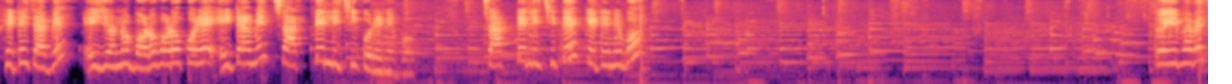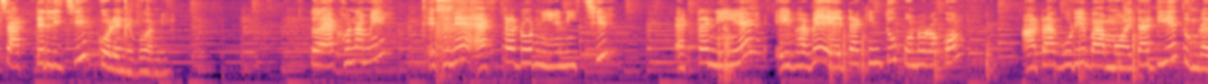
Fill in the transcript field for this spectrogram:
ফেটে যাবে, এই জন্য বড় বড় করে এইটা আমি চারটে লিচি করে নেব। চারটে লিচিতে কেটে নেব। তো এইভাবে চারটে লিচি করে নেব আমি। তো এখন আমি এখানে একটা ডো নিয়ে নিচ্ছি। একটা নিয়ে এইভাবে এটা কিন্তু কোনো রকম আটা গুঁড়ি বা ময়দা দিয়ে তোমরা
